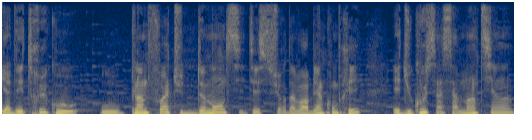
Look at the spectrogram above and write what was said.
il y a des trucs où, où plein de fois tu te demandes si tu es sûr d'avoir bien compris, et du coup ça, ça maintient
